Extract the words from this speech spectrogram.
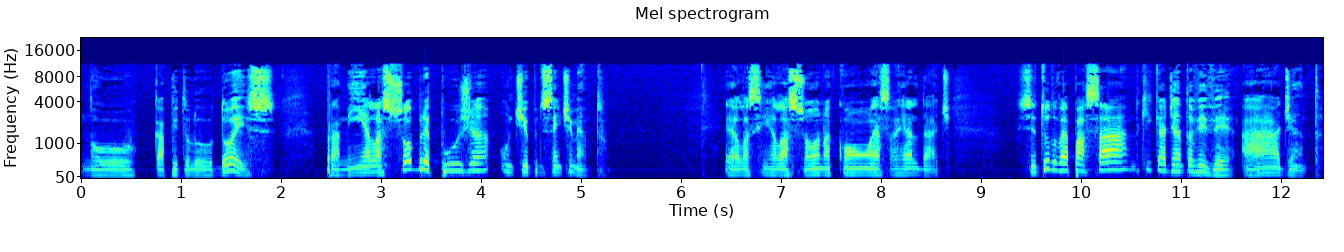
no capítulo 2, para mim ela sobrepuja um tipo de sentimento. Ela se relaciona com essa realidade. Se tudo vai passar, do que, que adianta viver? Ah, adianta.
